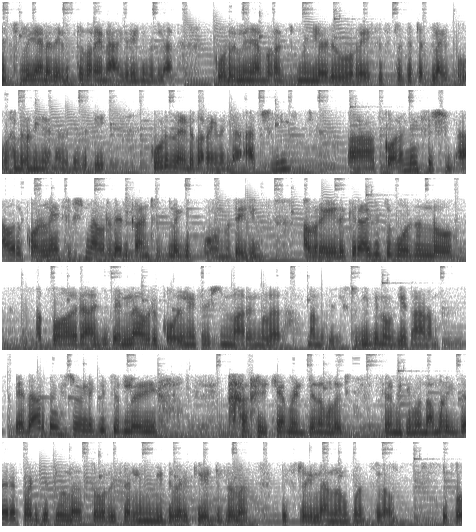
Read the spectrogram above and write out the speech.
ആക്ച്വലി ഞാനത് എടുത്തു പറയാൻ ആഗ്രഹിക്കുന്നില്ല. കൂടുതൽ ഞാൻ പറഞ്ഞിട്ടുണ്ടെങ്കിൽ ഒരു റേസിസ്റ്റ് സെറ്റപ്പിലായി പോകും. അതുകൊണ്ട് ഞാൻ അതിനെപ്പറ്റി കൂടുതലായിട്ട് പറയുന്നില്ല. ആക്ച്വലി കൊളനൈസേഷൻ ആ ഒരു കൊളനൈസേഷൻ അവരുടെ ഒരു കൺസെപ്റ്റിലേക്ക് പോകുമ്പോഴത്തേക്കും അവർ ഏതൊക്കെ രാജ്യത്ത് പോയിട്ടുണ്ടോ? അപ്പോൾ ആ രാജ്യത്തെ എല്ലാ ഒരു കോളനൈസേഷൻ മാർഗങ്ങൾ നമുക്ക് ഹിസ്റ്ററിയിലേക്ക് നോക്കിയാൽ കാണാം. യഥാർത്ഥ ഹിസ്റ്ററിയിലേക്ക് ചുരുളി അഴിക്കാൻ വേണ്ടി നമ്മൾ ശ്രമിക്കുമ്പോൾ നമ്മൾ ഇതുവരെ പഠിച്ചിട്ടുള്ള സ്റ്റോറീസ് അല്ലെങ്കിൽ ഇതുവരെ കേട്ടിട്ടുള്ള ഹിസ്റ്ററി ഇല്ലാന്ന് നമുക്ക് മനസ്സിലാവും. ഇപ്പോ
